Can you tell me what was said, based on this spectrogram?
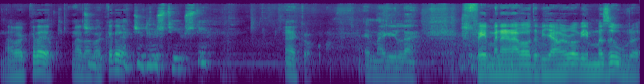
Una paccatella, una da paccatella. E giù giusti, giusti. Ecco qua. E ma che la femmina una volta pigliavano proprio in misura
